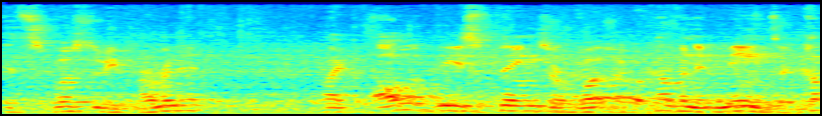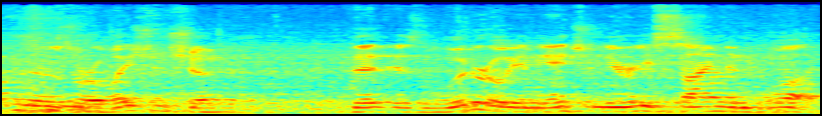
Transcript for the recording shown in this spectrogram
it's supposed to be permanent. Like all of these things are what a covenant means. A covenant is a relationship that is literally in the ancient Near East signed in blood.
